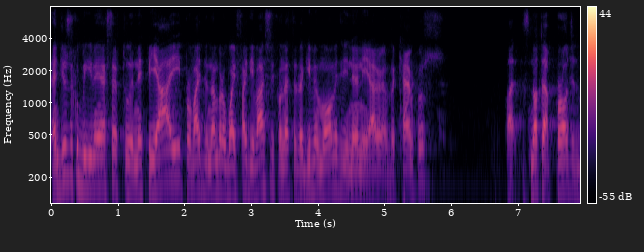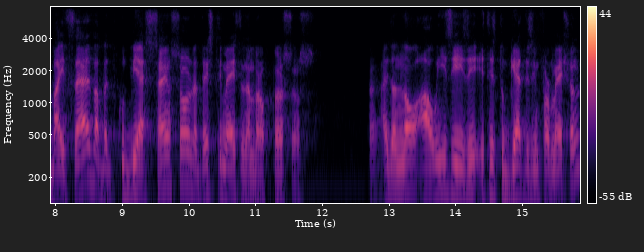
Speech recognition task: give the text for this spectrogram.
end user could be given access to an API, provide the number of Wi-Fi devices connected at a given moment in any area of the campus. But it's not a project by itself, but it could be a sensor that estimates the number of persons. Uh, I don't know how easy it is to get this information,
